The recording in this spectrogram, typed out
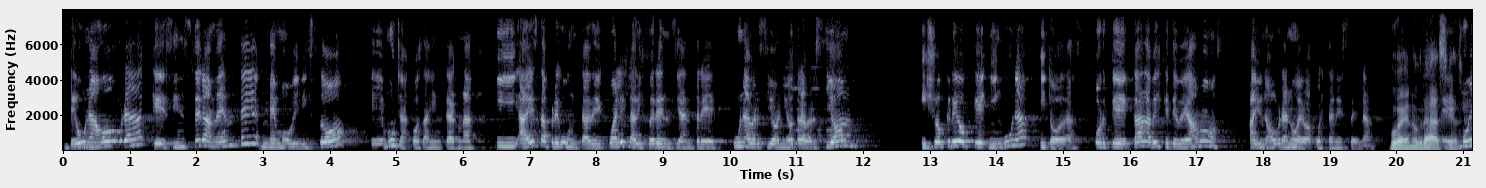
de una obra que sinceramente me movilizó eh, muchas cosas internas. Y a esa pregunta de cuál es la diferencia entre una versión y otra versión, y yo creo que ninguna y todas porque cada vez que te veamos hay una obra nueva puesta en escena. Bueno, gracias. Eh, muy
